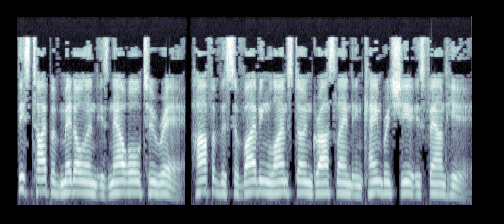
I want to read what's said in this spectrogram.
This type of meadowland is now all too rare, half of the surviving limestone grassland in Cambridgeshire is found here.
